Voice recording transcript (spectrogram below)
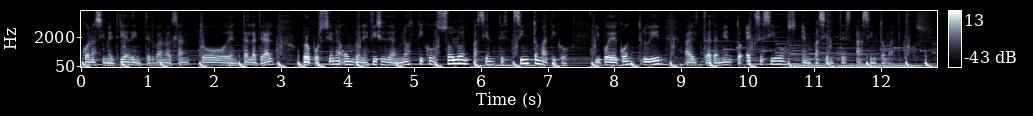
con asimetría de intervalo atlanto-dental lateral proporciona un beneficio diagnóstico solo en pacientes sintomáticos y puede contribuir al tratamiento excesivo en pacientes asintomáticos.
